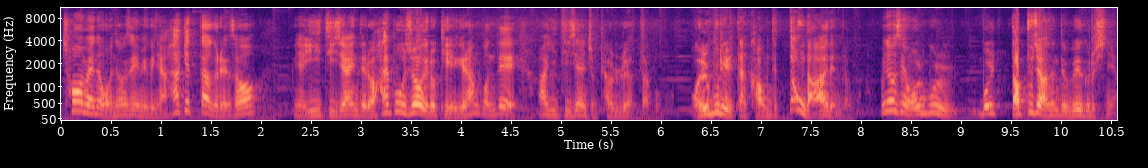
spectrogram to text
처음에는 원장 선생님이 그냥 하겠다 그래서 그냥 이 디자인대로 해보죠 이렇게 얘기를 한 건데 아 이 디자인 좀 별로였다고. 얼굴이 일단 가운데 떡 나와야 된다고. 원장 선생님 얼굴 뭘 나쁘지 않은데 왜 그러시냐.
